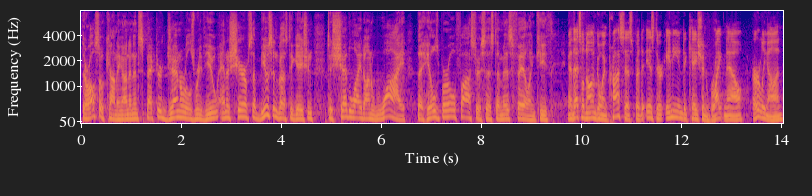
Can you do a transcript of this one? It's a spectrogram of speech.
They're also counting on an inspector general's review and a sheriff's abuse investigation to shed light on why the Hillsborough foster system is failing. Keith. And that's an ongoing process, but is there any indication right now, early on,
